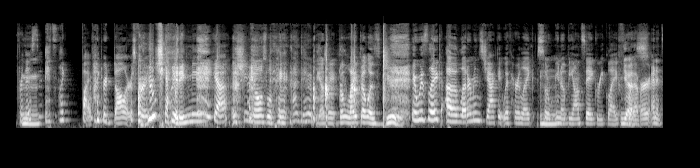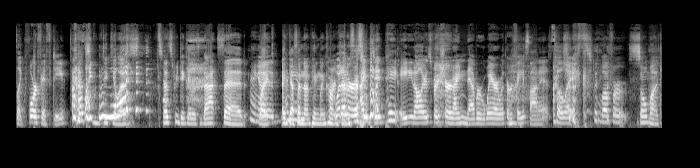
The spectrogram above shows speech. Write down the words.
for this, Mm-hmm. it's like five hundred dollars for Are a you jacket. kidding me? Yeah. And she knows we'll pay it. God damn it, Beyonce. The light bill is due. It was like a Letterman's jacket with her like so you know Beyonce Greek life Mm-hmm. Yes. whatever, and it's like four fifty. That's like, ridiculous. "What?" That's ridiculous. That said, like, I, I guess mean, I'm not paying my car Whatever. I did pay eighty dollars for a shirt I never wear with her face on it. So like, love her so much.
